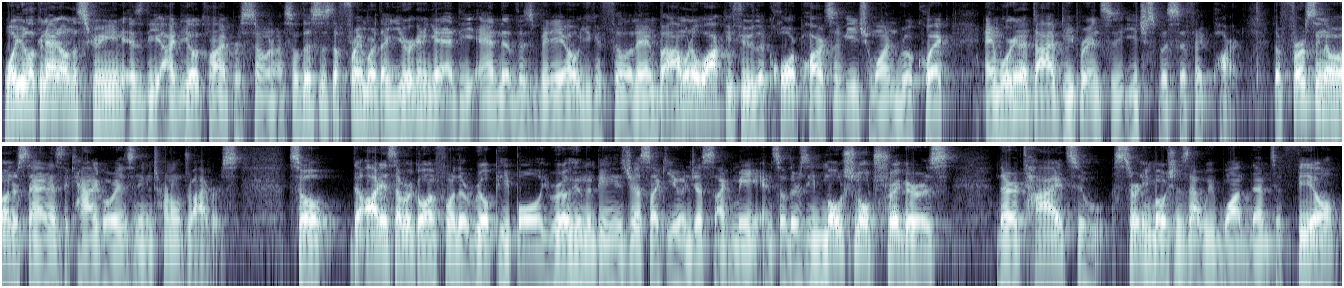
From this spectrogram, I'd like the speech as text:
What you're looking at on the screen is the ideal client persona. So this is the framework that you're gonna get at the end of this video. You can fill it in, but I wanna walk you through the core parts of each one real quick and we're gonna dive deeper into each specific part. The first thing that we'll understand is the categories and the internal drivers. So the audience that we're going for, they're real people, real human beings, just like you and just like me. And so there's emotional triggers that are tied to certain emotions that we want them to feel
